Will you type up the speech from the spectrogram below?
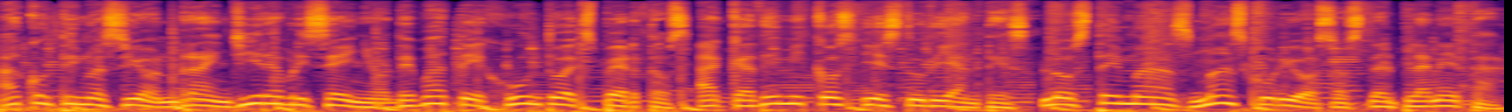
A continuación, Rangira Briseño debate junto a expertos, académicos y estudiantes los temas más curiosos del planeta.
